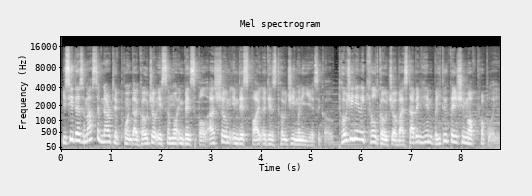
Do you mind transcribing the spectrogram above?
You see, there's a massive narrative point that Gojo is somewhat invincible, as shown in this fight against Toji many years ago. Toji nearly killed Gojo by stabbing him, but he didn't finish him off properly.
